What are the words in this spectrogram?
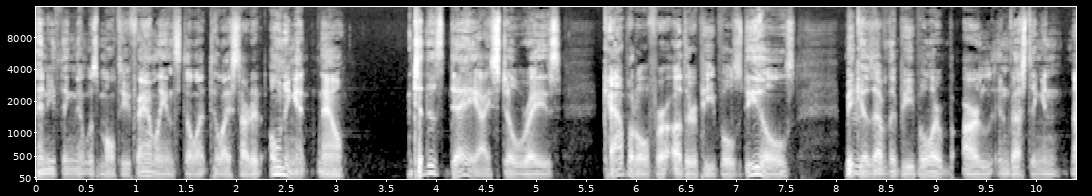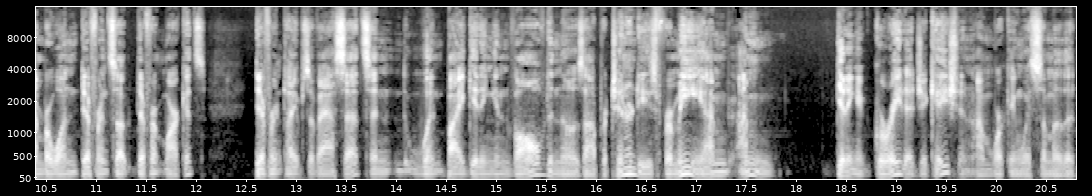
anything that was multifamily until until I started owning it. Now, to this day, I still raise capital for other people's deals because hmm. other people are are investing in number one different sub different markets different types of assets. And when by getting involved in those opportunities for me i'm i'm getting a great education. I'm working with some of the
